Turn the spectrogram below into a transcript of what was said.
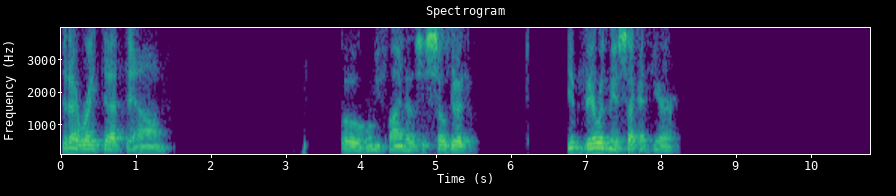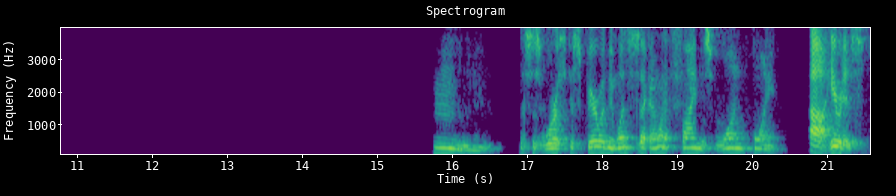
did I write that down? Oh, let me find it. This is so good. Bear with me a second here. Hmm, this is worth, just bear with me one second. I want to find this one point. Ah, here it is.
